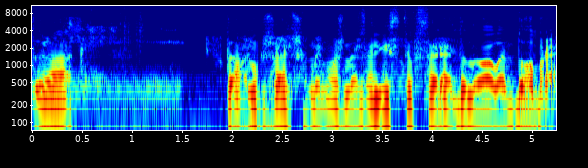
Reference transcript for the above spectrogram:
Так. Танк, жаль, що не можна залізти всередину, але добре.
